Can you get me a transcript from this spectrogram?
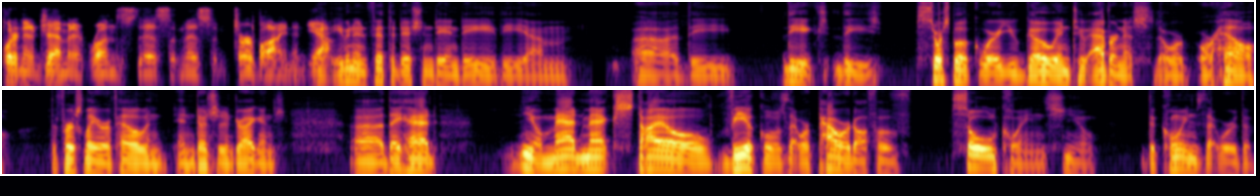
put it in a gem and it runs this and this and turbine and yeah. even in fifth edition D and D, the um, uh, the the the source book where you go into Avernus or or Hell, the first layer of Hell in, in Dungeons and Dragons, uh, they had you know Mad Max style vehicles that were powered off of soul coins. You know, the coins that were the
